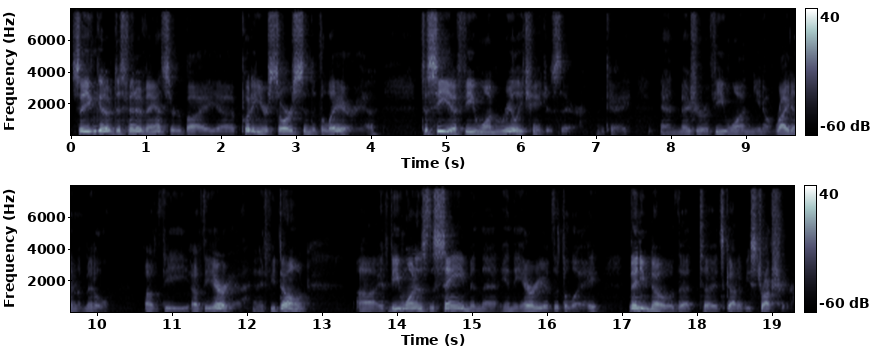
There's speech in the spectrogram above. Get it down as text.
So you can get a definitive answer by uh, putting your source in the delay area to see if V1 really changes there, okay, and measure a V1, you know, right in the middle of the of the area. And if you don't, uh, if V1 is the same in the in the area of the delay, then you know that uh, it's got to be structure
